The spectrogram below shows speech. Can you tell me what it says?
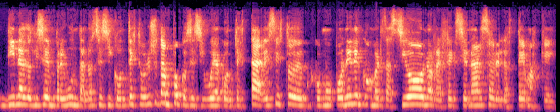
Dina lo dice en pregunta, no sé si contesto, pero yo tampoco sé si voy a contestar. Es esto de como poner en conversación o reflexionar sobre los temas que,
